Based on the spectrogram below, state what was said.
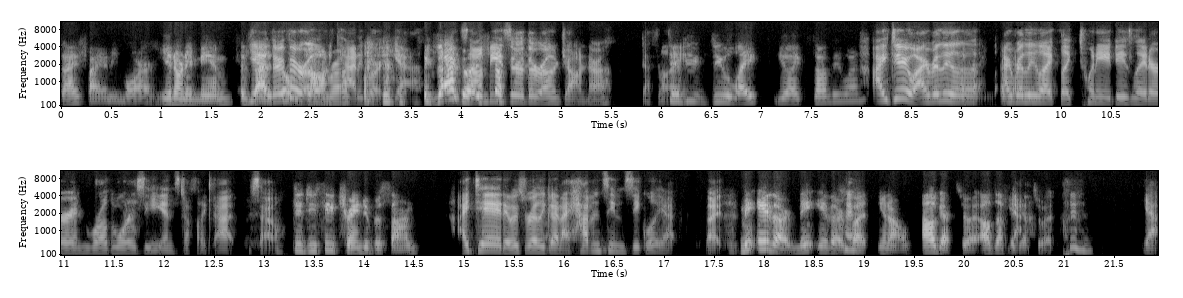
sci-fi anymore. You know what I mean? Is yeah, that they're their own genre? category. Yeah. Exactly. Yeah, zombies are their own genre. Definitely. Did you do you like you like zombie ones? I do. I really, Okay, I really like like 28 Days Later and World War Z and stuff like that. So Did you see Train to Busan? I did. It was really good. I haven't seen the sequel yet, but Me either, me either. but you know, I'll get to it. I'll definitely get to it. yeah.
